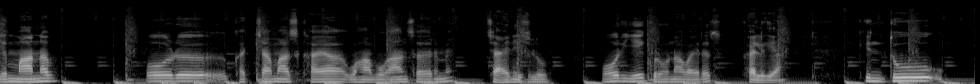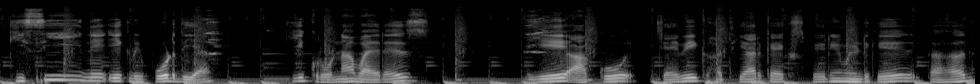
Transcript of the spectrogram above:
ये मानव और कच्चा मांस खाया वहाँ वुहान शहर में, चाइनीज़ लोग, और ये कोरोना वायरस फैल गया। किंतु किसी ने एक रिपोर्ट दिया कि कोरोना वायरस, ये आपको जैविक हथियार के एक्सपेरिमेंट के तहत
